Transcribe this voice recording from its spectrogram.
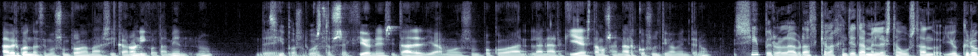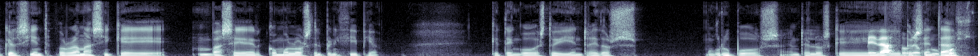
A ver cuando hacemos un programa así canónico también, ¿no? De, Sí, por supuesto. secciones y tal. Llevamos un poco a la anarquía. Estamos anarcos últimamente, ¿no? Sí, pero la verdad es que a la gente también le está gustando. Yo creo que el siguiente programa sí que va a ser como los del principio, que tengo, estoy entre dos grupos entre los que Pedazo de presentar grupos.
